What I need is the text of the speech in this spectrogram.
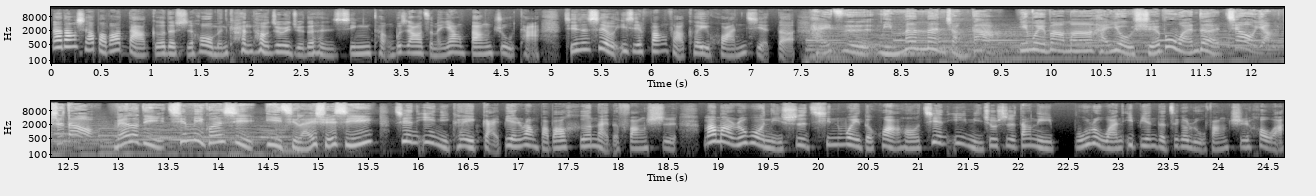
那当小宝宝打嗝的时候，我们看到就会觉得很心疼，不知道怎么样帮助他。其实是有一些方法可以缓解的。孩子，你慢慢长大，因为爸妈还有学不完的教养之道。Melody 亲密关系，一起来学习。建议你可以改变让宝宝喝奶的方式。妈妈，如果你是亲喂的话，哈，建议你就是当你。哺乳完一边的这个乳房之后啊，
